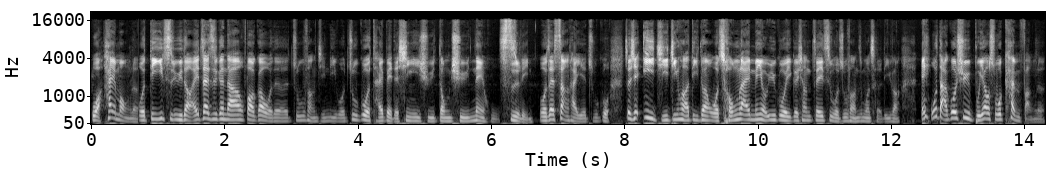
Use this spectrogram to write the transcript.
哇！太猛了！我第一次遇到，哎，再次跟大家报告我的租房经历。我住过台北的信义区、东区、内湖、士林，我在上海也住过这些一级精华地段，我从来没有遇过一个像这一次我租房这么扯的地方。哎，我打过去，不要说看房了。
